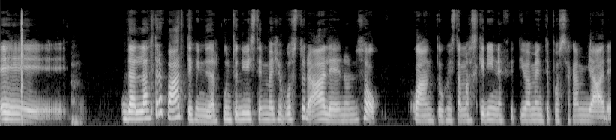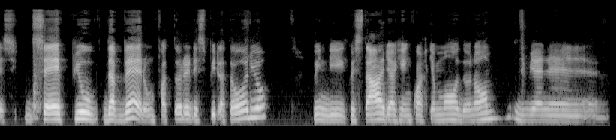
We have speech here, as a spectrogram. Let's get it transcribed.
E dall'altra parte, quindi dal punto di vista invece posturale, non lo so quanto questa mascherina effettivamente possa cambiare, se è più davvero un fattore respiratorio, quindi quest'aria che in qualche modo no, viene,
